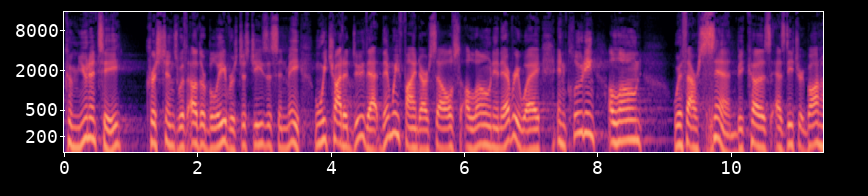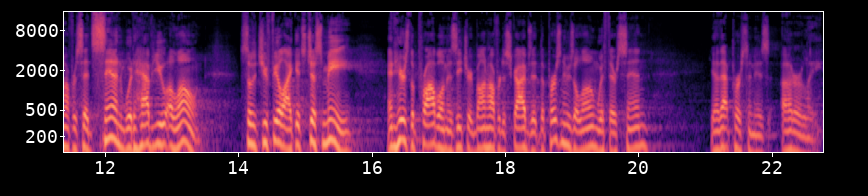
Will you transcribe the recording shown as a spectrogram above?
community, Christians with other believers, just Jesus and me, when we try to do that, then we find ourselves alone in every way, including alone with our sin. Because, as Dietrich Bonhoeffer said, sin would have you alone so that you feel like it's just me. And here's the problem, as Dietrich Bonhoeffer describes it the person who's alone with their sin, yeah, that person is utterly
